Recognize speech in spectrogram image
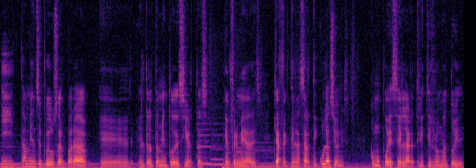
y también se puede usar para eh, el tratamiento de ciertas enfermedades que afecten las articulaciones, como puede ser la artritis reumatoide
